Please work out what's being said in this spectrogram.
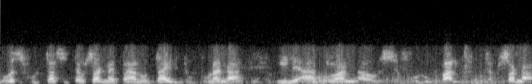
lua sefulutasi tausaga e palota ai le tupulaga i le atoaga o le sefulu valu tausaga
